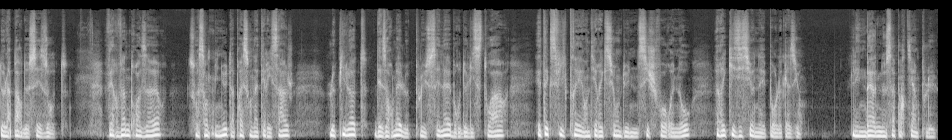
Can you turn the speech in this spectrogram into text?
de la part de ses hôtes. Vers 23 heures, 60 minutes après son atterrissage, le pilote, désormais le plus célèbre de l'histoire, est exfiltré en direction d'une six chevaux Renault réquisitionnée pour l'occasion. Lindbergh ne s'appartient plus.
